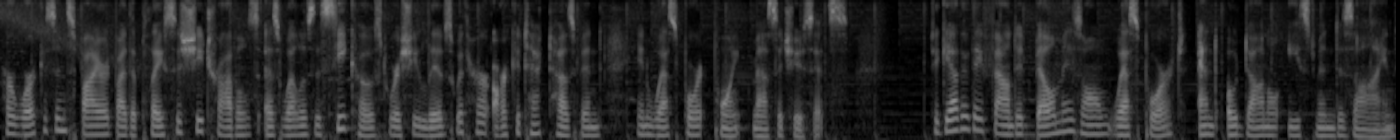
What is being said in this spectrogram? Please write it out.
Her work is inspired by the places she travels as well as the seacoast where she lives with her architect husband in Westport Point, Massachusetts. Together they founded Belle Maison Westport and O'Donnell Eastman Design,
